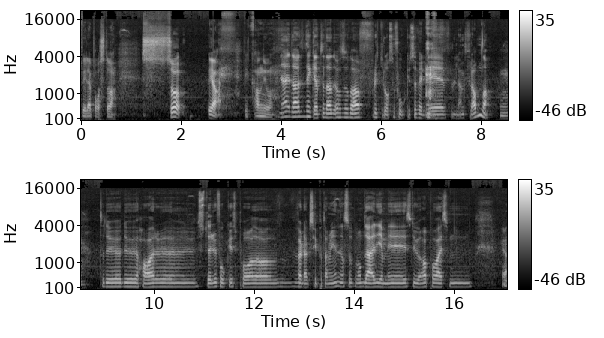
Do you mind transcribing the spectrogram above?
vil jeg påstå. Så ja, vi kan jo Nei, da tenker jeg at da, altså, da flytter du også fokuset veldig langt fram. da mm, du, du har øh, større fokus på hverdagshypotermien. Altså om det er hjemme i stua på ei som Ja.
